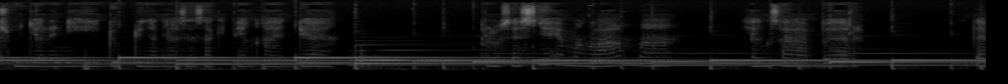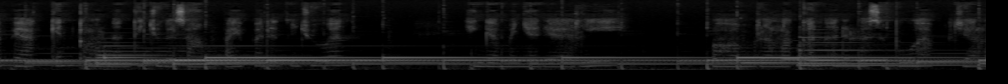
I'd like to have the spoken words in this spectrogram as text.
harus menjalani hidup dengan rasa sakit yang ada. Prosesnya emang lama, yang sabar, tetapi yakin kalau nanti juga sampai pada tujuan, hingga menyadari bahwa merelakan adalah sebuah perjalanan.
